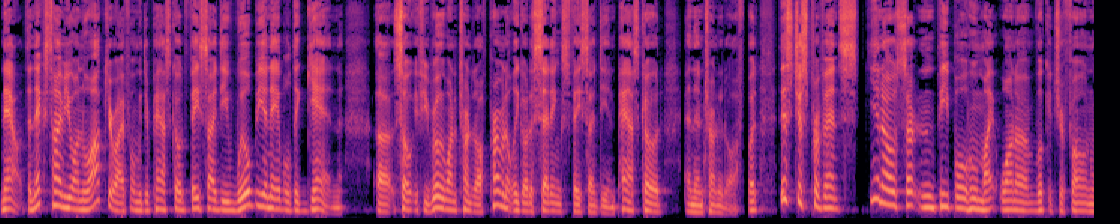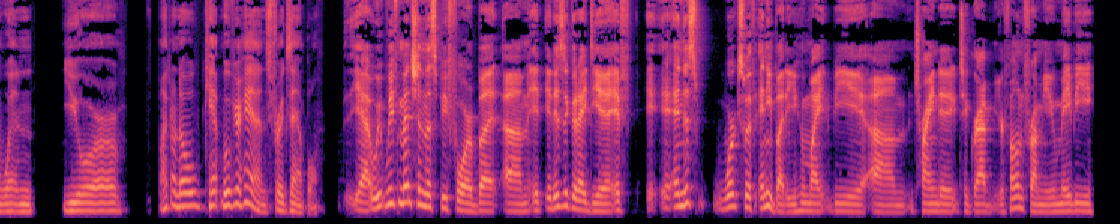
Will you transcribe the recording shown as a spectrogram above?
Now, the next time you unlock your iPhone with your passcode, Face ID will be enabled again. Uh, so if you really want to turn it off permanently, go to settings, Face ID and passcode, and then turn it off. But this just prevents, you know, certain people who might want to look at your phone when you're, I don't know, can't move your hands, for example. Yeah, we, have mentioned this before, but um, it, it is a good idea if and this works with anybody who might be um, trying to to grab your phone from you. Maybe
